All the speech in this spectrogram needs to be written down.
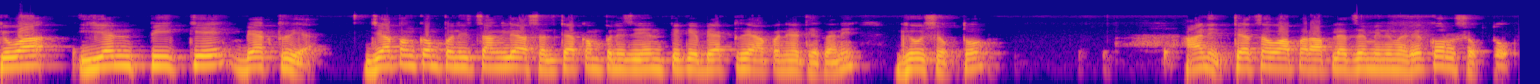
किंवा एनपीके बॅक्टेरिया ज्या पण कंपनी चांगली असेल त्या कंपनीचे एनपीके बॅक्टेरिया आपण या ठिकाणी घेऊ शकतो. आणि त्याचा वापर आपल्या जमिनीमध्ये करू शकतो.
